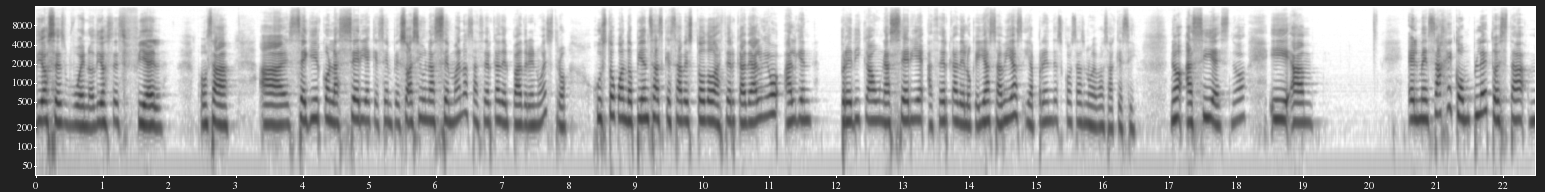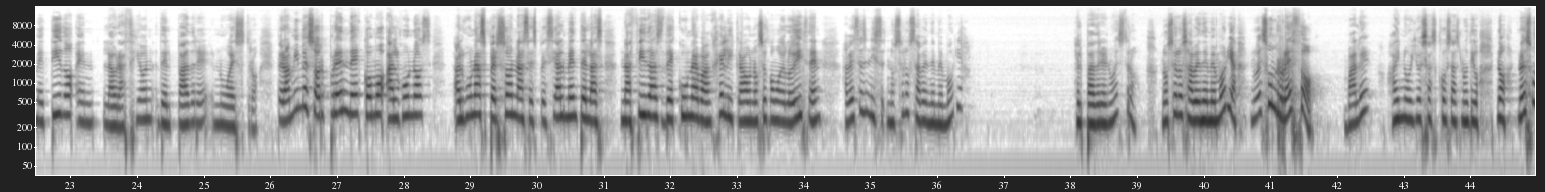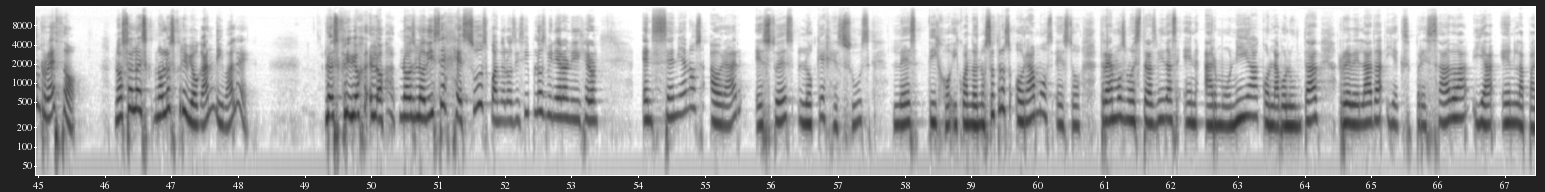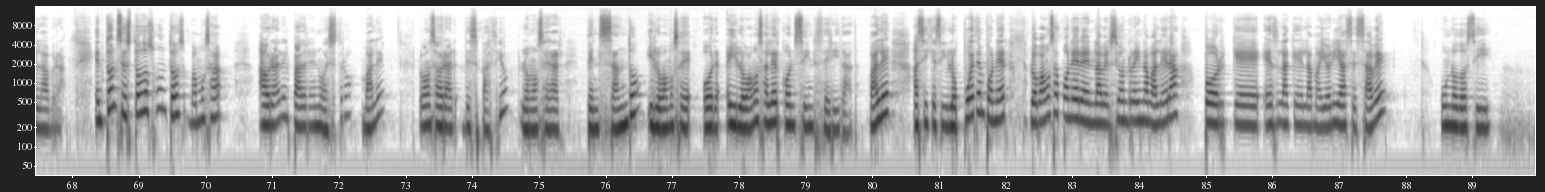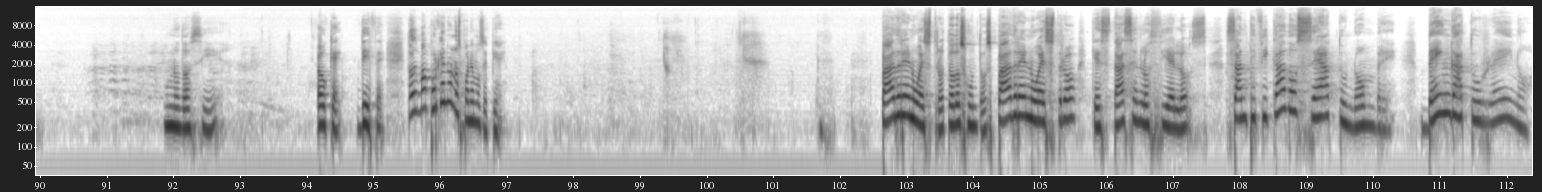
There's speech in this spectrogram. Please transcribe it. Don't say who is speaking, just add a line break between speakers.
Dios es bueno, Dios es fiel. Vamos a, seguir con la serie que se empezó hace unas semanas acerca del Padre Nuestro. Justo cuando piensas que sabes todo acerca de algo, alguien predica una serie acerca de lo que ya sabías y aprendes cosas nuevas, ¿a que sí? ¿No? Así es, ¿no? Y el mensaje completo está metido en la oración del Padre Nuestro. Pero a mí me sorprende cómo algunos algunas personas, especialmente las nacidas de cuna evangélica, o no sé cómo lo dicen, a veces no se lo saben de memoria. El Padre Nuestro. No se lo saben de memoria. No es un rezo, ¿vale? Ay, no, yo esas cosas no digo. No, no es un rezo. No, se lo, no lo escribió Gandhi, ¿vale? Lo escribió, nos lo dice Jesús cuando los discípulos vinieron y dijeron, enséñanos a orar. Esto es lo que Jesús les dijo. Y cuando nosotros oramos esto, traemos nuestras vidas en armonía con la voluntad revelada y expresada ya en la palabra. Entonces, todos juntos vamos a orar el Padre nuestro, ¿vale? Lo vamos a orar despacio, lo vamos a orar pensando y lo vamos a, y lo vamos a leer con sinceridad. ¿Vale? Así que si lo pueden poner, lo vamos a poner en la versión Reina Valera porque es la que la mayoría se sabe. Uno, dos y. Uno, dos y. Ok, dice. Entonces, ¿por qué no nos ponemos de pie? Padre nuestro, todos juntos, Padre nuestro que estás en los cielos, santificado sea tu nombre, venga tu reino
